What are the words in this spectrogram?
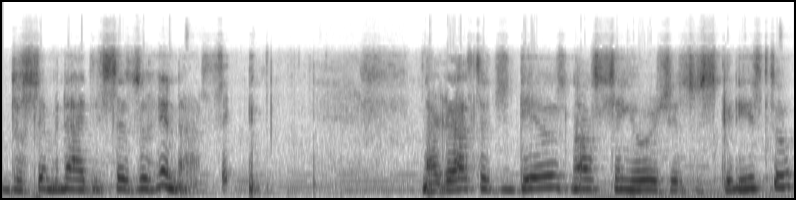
dos seminaristas do Renasce. Na graça de Deus, nosso Senhor Jesus Cristo,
